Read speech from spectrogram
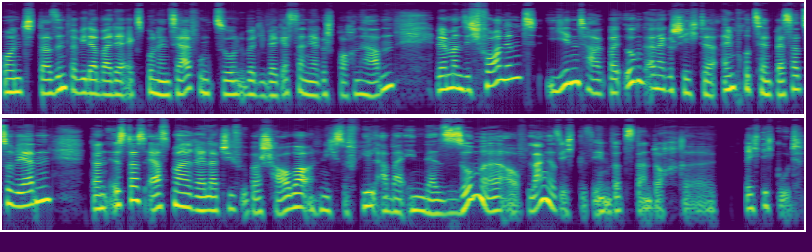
Und da sind wir wieder bei der Exponentialfunktion, über die wir gestern ja gesprochen haben. Wenn man sich vornimmt, jeden Tag bei irgendeiner Geschichte ein Prozent besser zu werden, dann ist das erstmal relativ überschaubar und nicht so viel. Aber in der Summe, auf lange Sicht gesehen, wird es dann doch äh, richtig gut.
